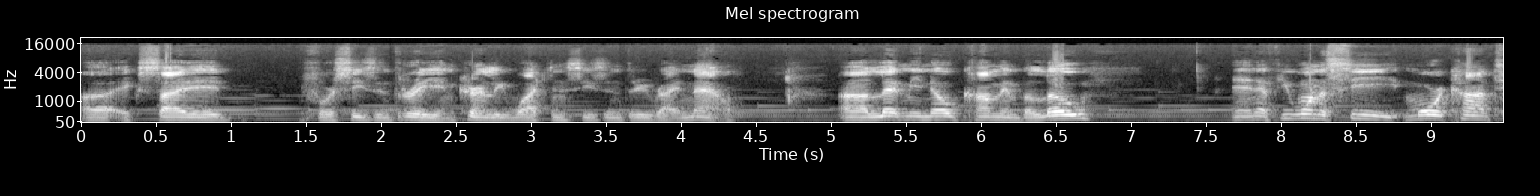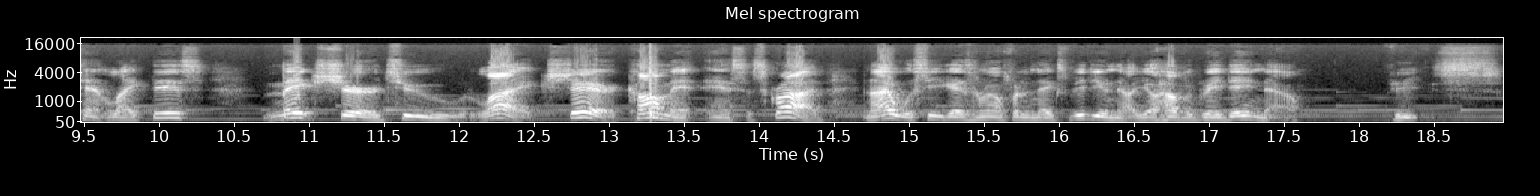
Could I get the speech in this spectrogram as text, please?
uh, excited for season three and currently watching season three right now? Uh, let me know. Comment below. And if you want to see more content like this, make sure to like, share, comment, and subscribe. And I will see you guys around for the next video now. Y'all have a great day now. Peace.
